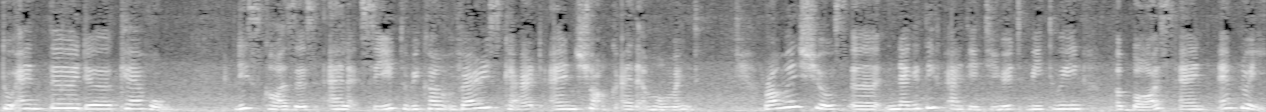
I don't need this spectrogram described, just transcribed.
to enter the care home. This causes Alexei to become very scared and shocked at that moment. Roman shows a negative attitude between a boss and employee.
